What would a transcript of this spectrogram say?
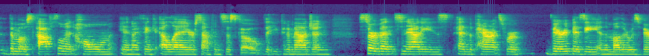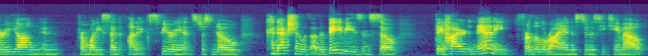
the most affluent home in, I think, LA or San Francisco that you could imagine servants, nannies, and the parents were very busy, and the mother was very young and, from what he said, unexperienced, just no connection with other babies. And so they hired a nanny for little Ryan as soon as he came out.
